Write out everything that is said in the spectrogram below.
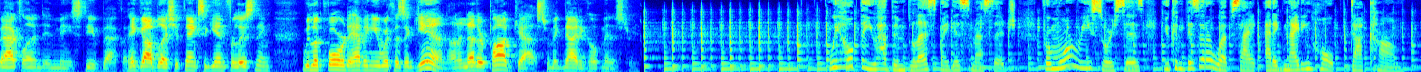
Backlund and me, Steve Backlund. Hey, God bless you. Thanks again for listening. We look forward to having you with us again on another podcast from Igniting Hope Ministries. We hope that you have been blessed by this message. For more resources, you can visit our website at ignitinghope.com.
